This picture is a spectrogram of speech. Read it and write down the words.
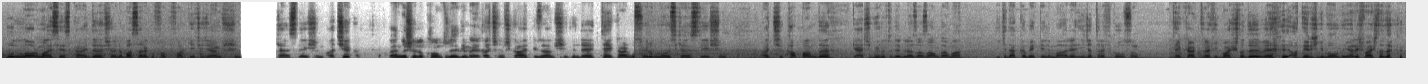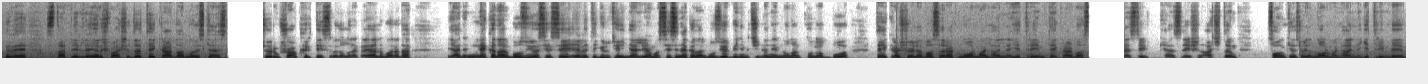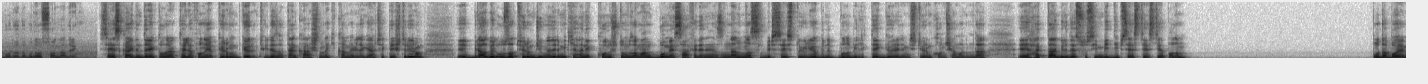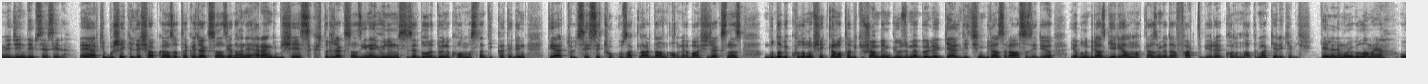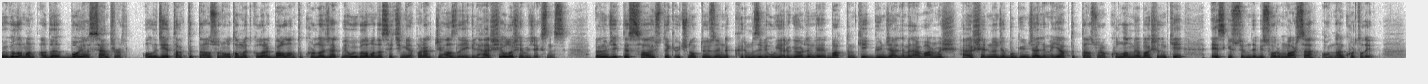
Bu normal ses kaydı. Şöyle basarak ufak ufak geçeceğim. Şimdi cancellation açık. Ben de şöyle kontrol edeyim. Evet açılmış gayet güzel bir şekilde. Tekrar basıyorum. Noise cancellation açık kapandı. Gerçi gürültü de biraz azaldı ama 2 dakika bekleyelim bari. İyice trafik olsun. Tekrar trafik başladı ve at yarışı gibi oldu. Yarış başladı ve start verildi yarış başladı. Tekrardan noise cancellation açıyorum. Şu an 40 desibel olarak ayarlı bu arada. Yani ne kadar bozuyor sesi? Evet de gürültü engelliyor ama sesi ne kadar bozuyor? Benim için önemli olan konu bu. Tekrar şöyle basarak normal haline getireyim. Tekrar bas cancellation açtım. Son kez şöyle normal haline getireyim ve burada da bunu sonlandırayım. Ses kaydını direkt olarak telefona yapıyorum. Görüntüyü de zaten karşımdaki kamerayla gerçekleştiriyorum. Ee, Biraz böyle uzatıyorum cümlelerimi ki hani konuştuğum zaman bu mesafeden en azından nasıl bir ses duyuluyor bunu, birlikte görelim istiyorum. Konuşamadım da. E, hatta bir de susayım bir dip ses testi yapalım. Bu da Boya Magic'in dip sesiydi. Eğer ki bu şekilde şapkanıza takacaksanız ya da hani herhangi bir şeye sıkıştıracaksanız yine yönünün size doğru dönük olmasına dikkat edin. Diğer türlü sesi çok uzaklardan almaya başlayacaksınız. Bu da bir kullanım şekli ama tabii ki şu an benim gözüme böyle geldiği için biraz rahatsız ediyor. Ya bunu biraz geri almak lazım ya da farklı bir yere konumlandırmak gerekebilir. Gelelim uygulamaya. Uygulamanın adı Boya Central. Alıcıya taktıktan sonra otomatik olarak bağlantı kurulacak ve uygulamada seçim yaparak cihazla ilgili her şeye ulaşabileceksiniz. Öncelikle sağ üstteki 3 nokta üzerinde kırmızı bir uyarı gördüm ve baktım ki güncellemeler varmış. Her şeyden önce bu güncelleme yaptıktan sonra kullanmaya başladım ki eski sürümde bir sorun varsa ondan kurtulayım.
